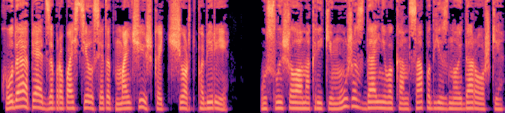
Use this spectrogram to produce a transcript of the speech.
«Куда опять запропастился этот мальчишка, черт побери?» Услышала она крики мужа с дальнего конца подъездной дорожки.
